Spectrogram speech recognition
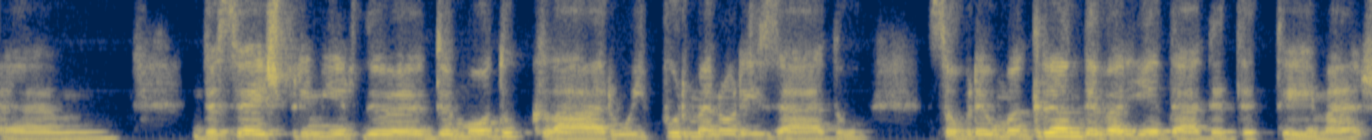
um, de se exprimir de, de, modo claro e pormenorizado sobre uma grande variedade de temas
